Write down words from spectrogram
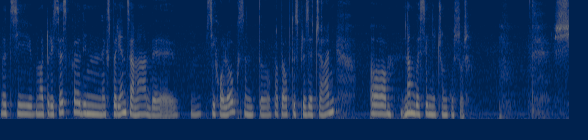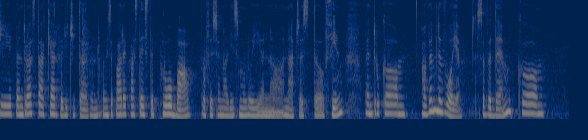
Îți mărturisesc că din experiența mea de psiholog, sunt uh, aproape 18 ani, uh, n-am găsit niciun cusur. Și pentru asta chiar felicitări, pentru că mi se pare că asta este proba profesionalismului în, uh, în acest film, pentru că avem nevoie să vedem că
